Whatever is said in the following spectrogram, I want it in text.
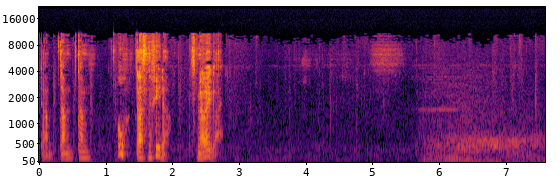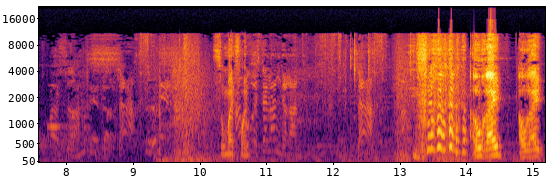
Dam, dam, dam. Oh, da ist eine Feder. Ist mir aber egal. So, mein Freund. Au rein! Au rein!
